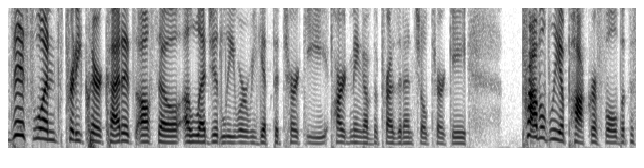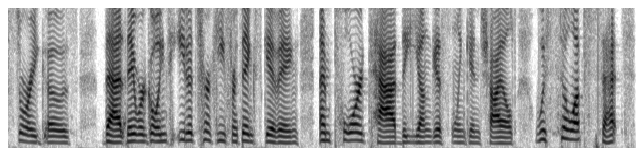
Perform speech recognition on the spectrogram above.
This one's pretty clear cut. It's also allegedly where we get the turkey pardoning of the presidential turkey. Probably apocryphal, but the story goes that they were going to eat a turkey for Thanksgiving, and poor Tad, the youngest Lincoln child, was so upset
